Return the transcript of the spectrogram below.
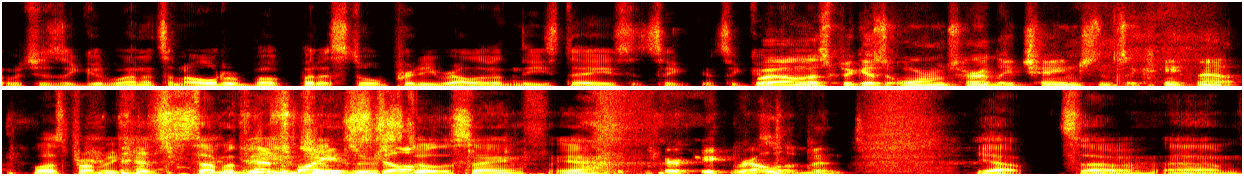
which is a good one. It's an older book, but it's still pretty relevant these days. It's a it's a good. well book. that's because orm's hardly changed since it came out well, it's probably because some of the engines are still- still the same. Yeah, very relevant yeah. So, um,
